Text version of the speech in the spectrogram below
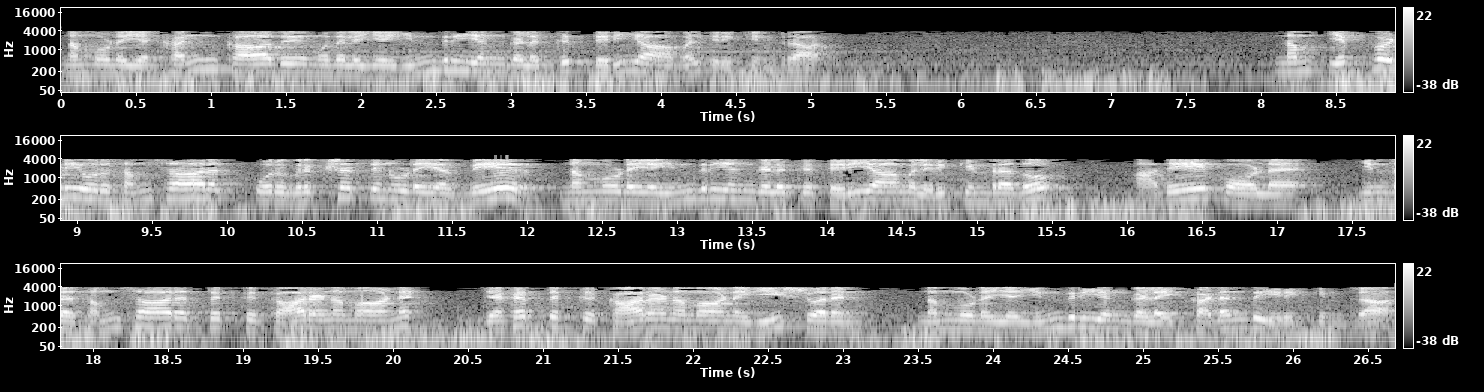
நம்முடைய கண் காது முதலிய இந்திரியங்களுக்கு தெரியாமல் இருக்கின்றார். நம் எப்படி ஒரு சம்சார ஒரு விரக்ஷத்தினுடைய வேர் நம்முடைய இந்திரியங்களுக்கு தெரியாமல் இருக்கின்றதோ அதே போல இந்த சம்சாரத்துக்கு காரணமான ஜெகத்துக்கு காரணமான ஈஸ்வரன் நம்முடைய இந்திரியங்களை கடந்து இருக்கின்றார்.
